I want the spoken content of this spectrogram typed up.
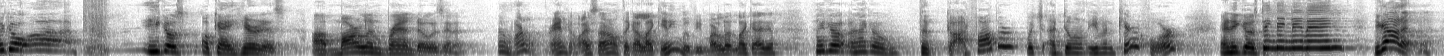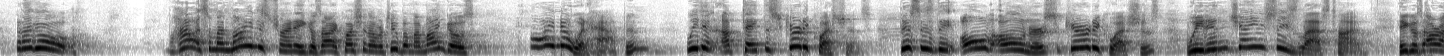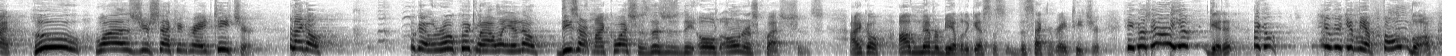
I go, uh, he goes, okay, here it is. Uh, Marlon Brando is in it. Oh, Marlon Brando. I said, I don't think I like any movie. Marlon, like I, I go, and I go, The Godfather, which I don't even care for. And he goes, ding, ding, ding, ding. You got it. And I go, how? So my mind is trying to, he goes, all right, question number two. But my mind goes, oh, I know what happened. We didn't update the security questions. This is the old owner's security questions. We didn't change these last time. He goes, All right, who was your second grade teacher? And I go, Okay, well, real quickly, I want you to know these aren't my questions. This is the old owner's questions. I go, I'll never be able to guess this, the second grade teacher. He goes, Yeah, you can get it. I go, You can give me a phone book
